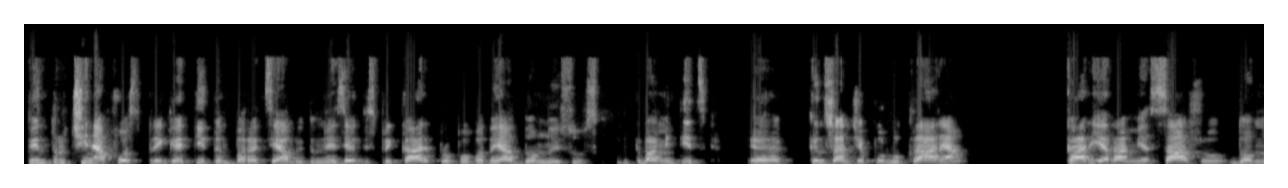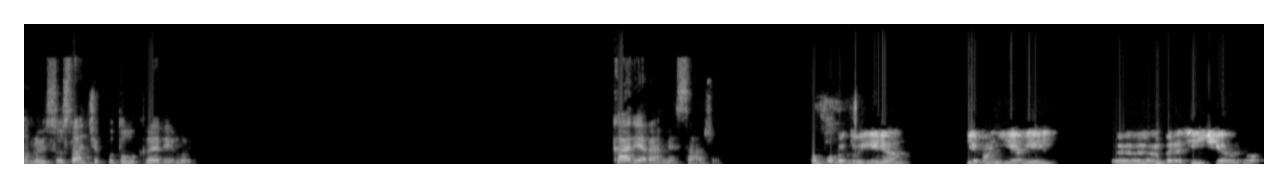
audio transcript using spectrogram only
pentru cine a fost pregătit împărăția lui Dumnezeu despre care propovădăia Domnul Isus? Vă amintiți, când și-a început lucrarea, care era mesajul Domnului Isus la începutul lucrării lui? Care era mesajul? Propovăduirea Evangheliei Împărăției Cerurilor.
